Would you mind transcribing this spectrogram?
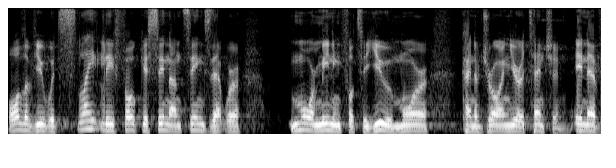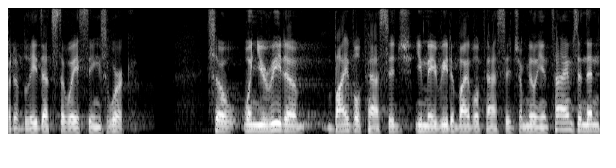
all of you would slightly focus in on things that were more meaningful to you, more kind of drawing your attention. Inevitably, that's the way things work. So when you read a Bible passage, you may read a Bible passage a million times, and then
